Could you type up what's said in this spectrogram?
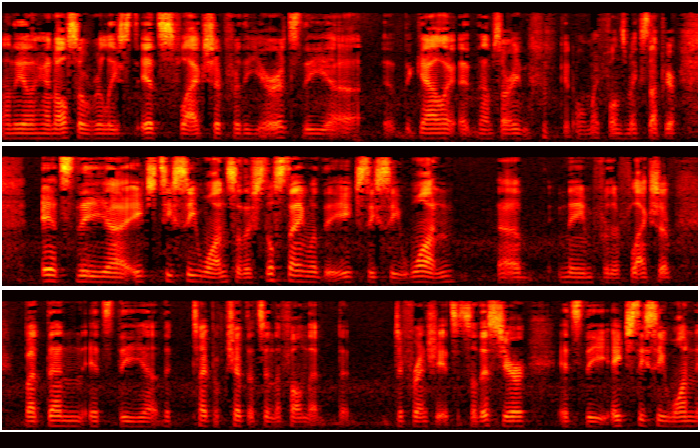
on the other hand, also released its flagship for the year. It's the uh, the Galaxy. Uh, I'm sorry, get all my phones mixed up here. It's the uh, HTC One, so they're still staying with the HTC One uh, name for their flagship, but then it's the uh, the type of chip that's in the phone that, that differentiates it. So this year it's the HTC One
